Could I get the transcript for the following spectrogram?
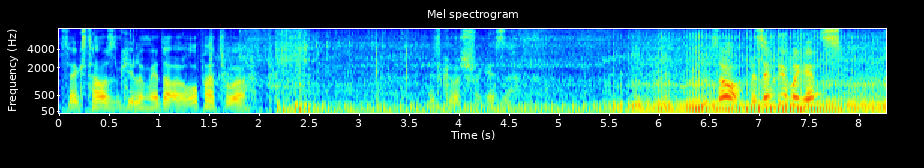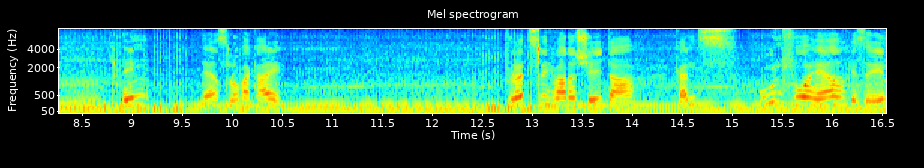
6000 Kilometer Europatour, das kann ich vergessen. So, wir sind übrigens in der Slowakei. Plötzlich war das Schild da, ganz unvorhergesehen.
